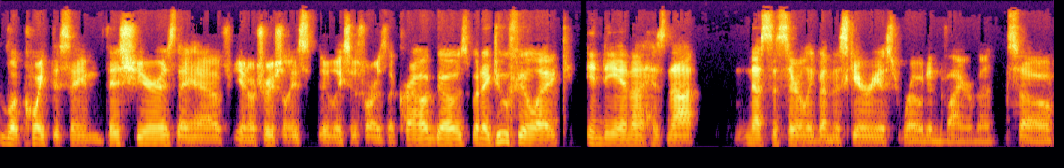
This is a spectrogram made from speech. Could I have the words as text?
look quite the same this year as they have, you know, traditionally at least as far as the crowd goes. But I do feel like Indiana has not necessarily been the scariest road environment. So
